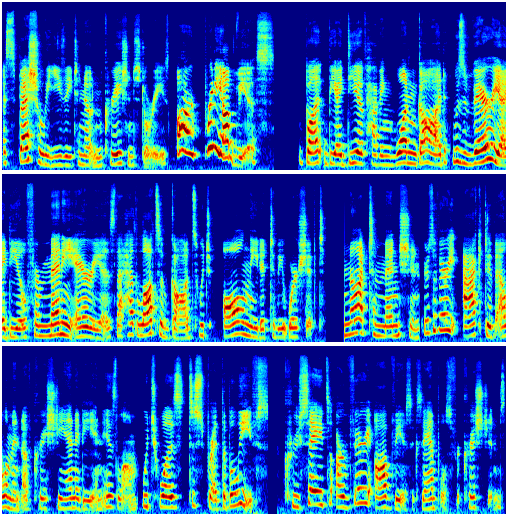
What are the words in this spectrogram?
especially easy to note in creation stories, are pretty obvious. But the idea of having one god was very ideal for many areas that had lots of gods which all needed to be worshipped. Not to mention, there's a very active element of Christianity and Islam, which was to spread the beliefs. Crusades are very obvious examples for Christians.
